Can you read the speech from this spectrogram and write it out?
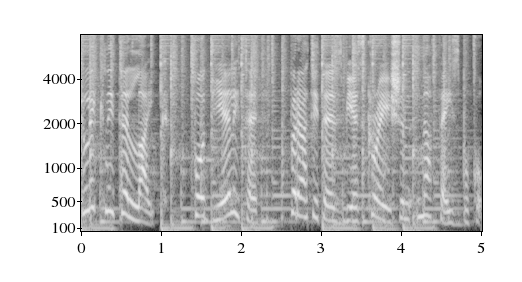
Kliknite like, podijelite, pratite SBS Creation na Facebooku.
